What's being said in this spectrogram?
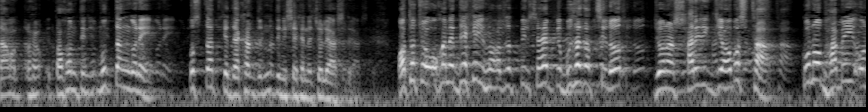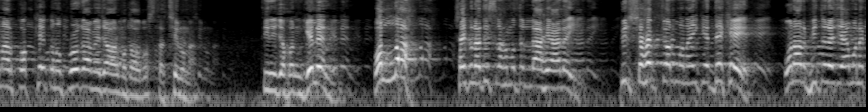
দামাত তখন তিনি মুক্তাঙ্গনে উস্তাদকে দেখার জন্য তিনি সেখানে চলে আসলেন। অথচ ওখানে দেখেই হজরত পীর সাহেবকে বোঝা যাচ্ছিল যে ওনার শারীরিক যে অবস্থা, কোনোভাবেই ওনার পক্ষে কোনো প্রোগ্রামে যাওয়ার মতো অবস্থা ছিল না। তিনি যখন গেলেন আল্লাহ শাইখুল হাদিস রহমতুল্লাহ আলাই পীর সাহেব চরমনাইকে দেখে ওনার ভিতরে যে এমন এক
